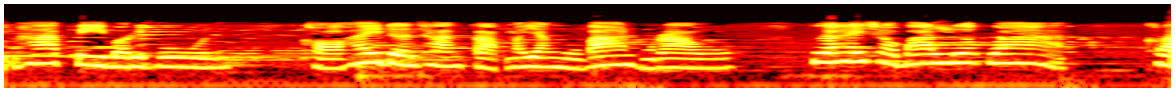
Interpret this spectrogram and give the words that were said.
25 ปีบริบูรณ์ ขอให้เดินทางกลับมายังหมู่บ้านของเรา เพื่อให้ชาวบ้านเลือกว่า ใคร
